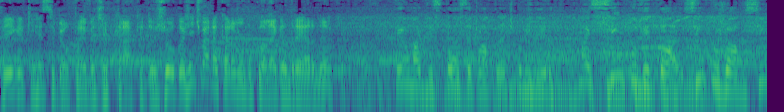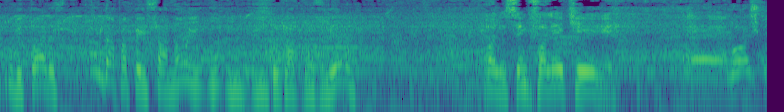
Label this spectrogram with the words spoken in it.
Veiga que recebeu o prêmio de craque do jogo. A gente vai na carona do colega André Arnanke. Tem uma distância para o Atlético Mineiro, mas cinco vitórias, cinco jogos, cinco vitórias, não dá para pensar não em, em, em, Campeonato Brasileiro? Olha, eu sempre falei que, é, lógico,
